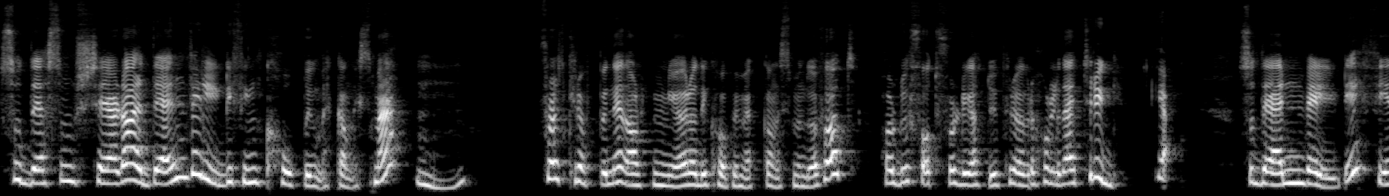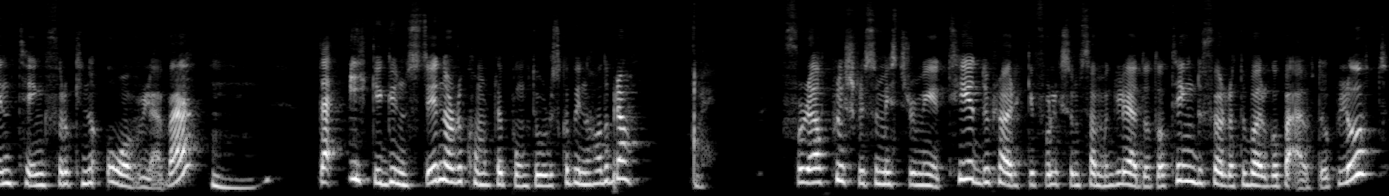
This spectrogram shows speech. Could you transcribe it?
Så det som skjer da, det er en veldig fin coping-mekanisme. Mm. For at kroppen din, alt den gjør, og de coping-mekanismene du har fått, har du fått fordi at du prøver å holde deg trygg. Så det er en veldig fin ting for å kunne overleve. Mm. Det er ikke gunstig når du kommer til et punkt hvor du skal begynne å ha det bra. Nei. Fordi at plutselig så mister du mye tid, du klarer ikke å få liksom samme glede ut av ting, du føler at du bare går på autopilot.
